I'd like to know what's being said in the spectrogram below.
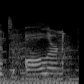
It's all or nothing.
